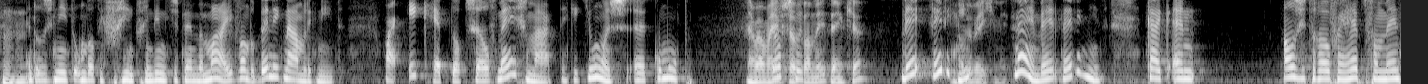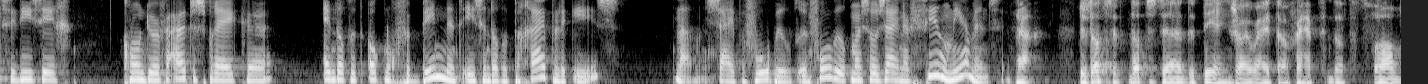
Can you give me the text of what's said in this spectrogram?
En dat is niet omdat ik vriend, vriendinnetjes ben met Mai, want dat ben ik namelijk niet. Maar ik heb dat zelf meegemaakt. Denk ik, jongens, eh, kom op. En waarom Dat heeft dat soort- dan niet, denk je? We- weet ik Oh, niet. dat weet je niet. Nee, weet, weet ik niet. Kijk, en als je het erover hebt van mensen die zich gewoon durven uit te spreken. en dat het ook nog verbindend is en dat het begrijpelijk is. Nou, dan is zij bijvoorbeeld een voorbeeld, maar zo zijn er veel meer mensen. Ja. Dus dat is, het, dat is de, de teringzooi waar je het over hebt. Dat vooral,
